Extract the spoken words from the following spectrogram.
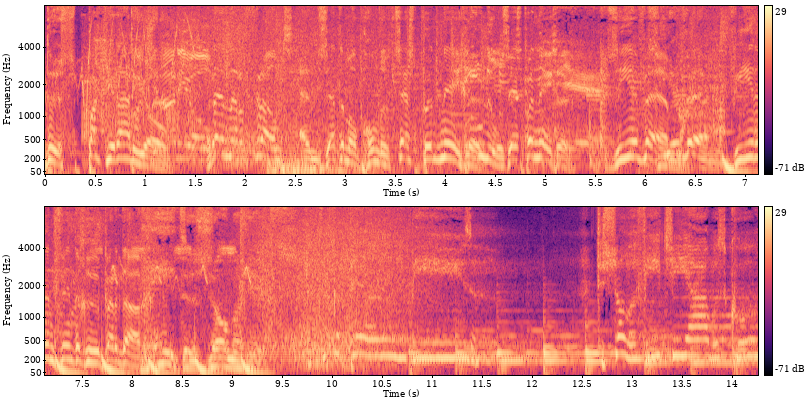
Dus pak je radio. Ben naar Frans en zet hem op 106.9. 106.9. Zie je 24 uur per dag. Hete zomerhits. Took a pill in Ibiza. To show Fiji I was cool.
